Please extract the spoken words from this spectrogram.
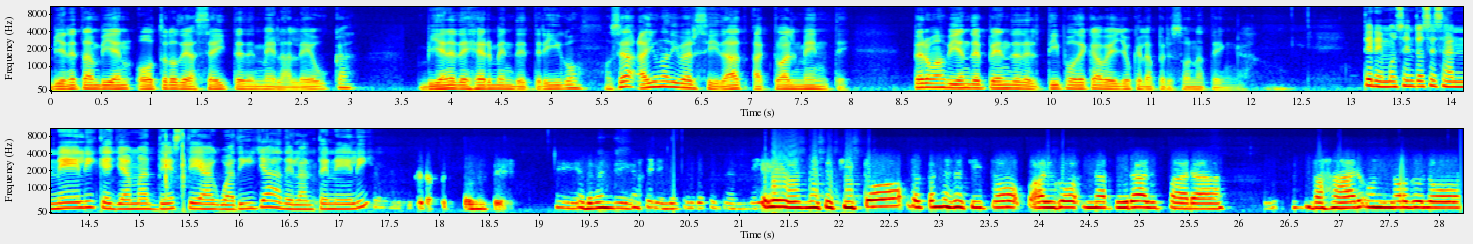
Viene también otro de aceite de melaleuca. Viene de germen de trigo. O sea, hay una diversidad actualmente pero más bien depende del tipo de cabello que la persona tenga. Tenemos entonces a Nelly que llama desde Aguadilla. Adelante, Nelly. Sí, Dios bendiga. Eh, necesito, doctor, necesito algo natural para bajar un nódulo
